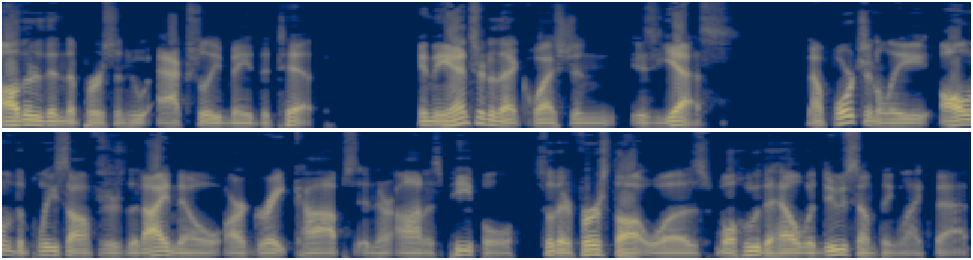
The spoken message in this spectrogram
other than the person who actually made the tip? And the answer to that question is yes. Now, fortunately, all of the police officers that I know are great cops and they're honest people, so their first thought was, well, who the hell would do something like that?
